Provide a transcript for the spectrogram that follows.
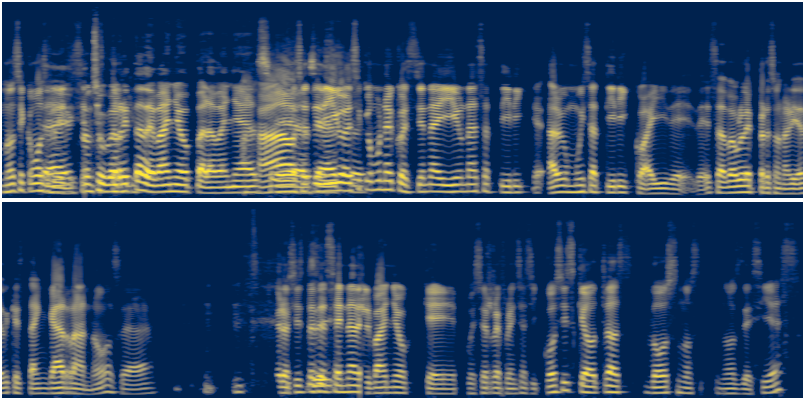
no sé cómo se le Eh, dice. con su gorrita de baño para bañarse. Ajá, o sea, te digo, es como una cuestión ahí, una satírica, algo muy satírico ahí de, de esa doble personalidad que está en garra, ¿no? O sea, pero sí está esa Sí. escena del baño que pues es referencia a psicosis, que otras dos nos, nos decías.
